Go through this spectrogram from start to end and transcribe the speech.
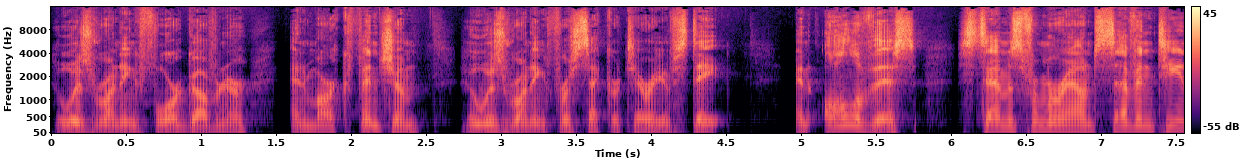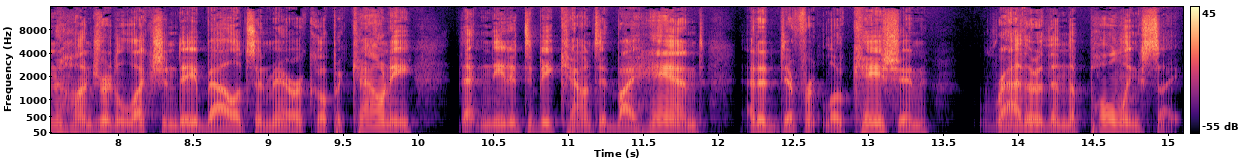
who is running for governor, and Mark Finchem, who is running for Secretary of State. And all of this stems from around 1,700 Election Day ballots in Maricopa County that needed to be counted by hand at a different location rather than the polling site.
